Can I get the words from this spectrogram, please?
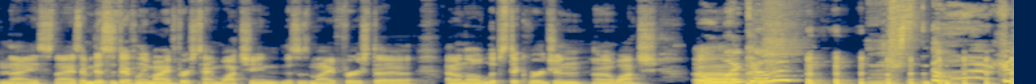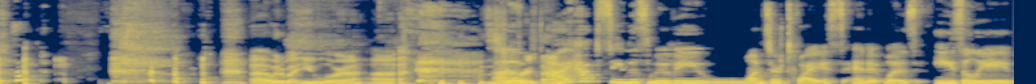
Nice, nice. I mean, this is definitely my first time watching. This is my first, uh, I don't know, lipstick virgin uh, watch. Oh Uh, my god! uh, what about you, Laura? Uh, is this your Um, first time? I have seen this movie once or twice, and it was easily.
